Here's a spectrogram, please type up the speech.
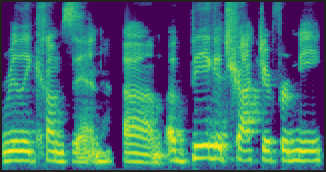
really comes in. Um, a big attractor for me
